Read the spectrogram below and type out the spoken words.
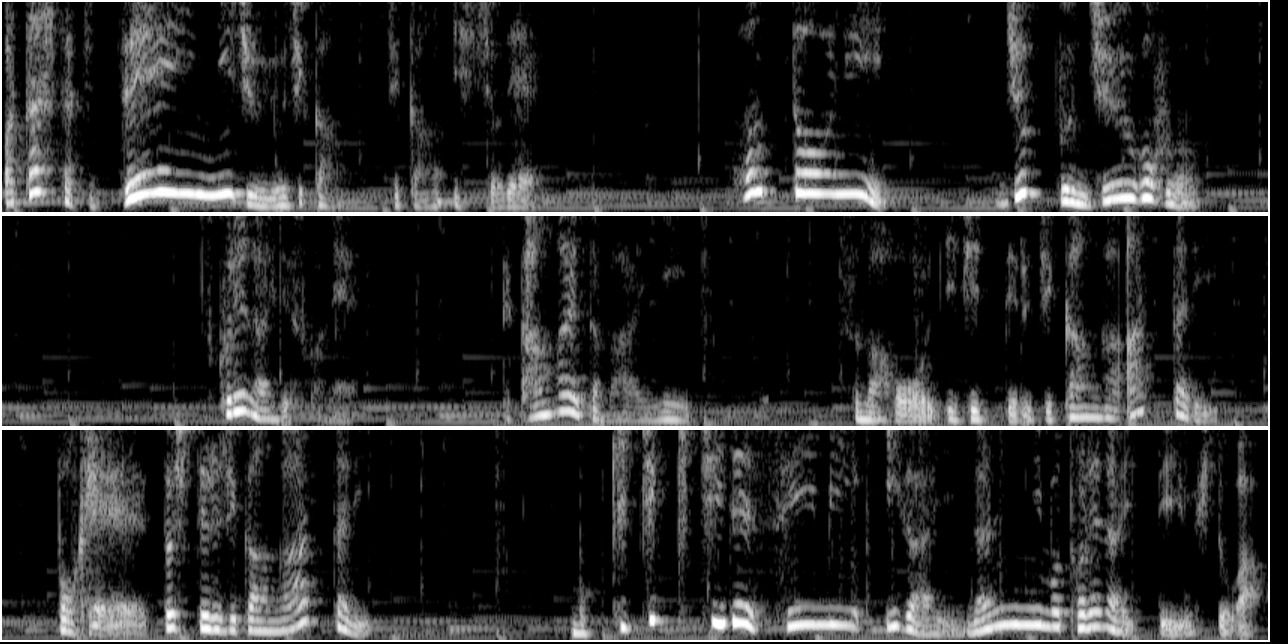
私たち全員24時間、時間一緒で、本当に10分15分作れないですかね？って考えた場合にスマホをいじってる時間があったり、ボケーっとしてる時間があったり、もうキチキチで睡眠以外何にも取れないっていう人は、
